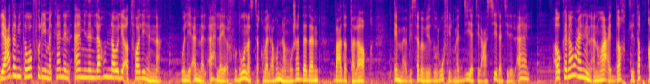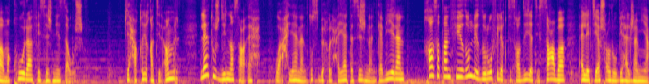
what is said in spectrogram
لعدم توفر مكان آمن لهن ولأطفالهن ولأن الأهل يرفضون استقبالهن مجددا بعد الطلاق إما بسبب الظروف المادية العسيرة للأهل أو كنوع من أنواع الضغط لتبقى مقهورة في سجن الزوج. في حقيقة الأمر لا تجدي النصائح واحيانا تصبح الحياة سجنا كبيرا خاصة في ظل الظروف الاقتصادية الصعبة التي يشعر بها الجميع.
